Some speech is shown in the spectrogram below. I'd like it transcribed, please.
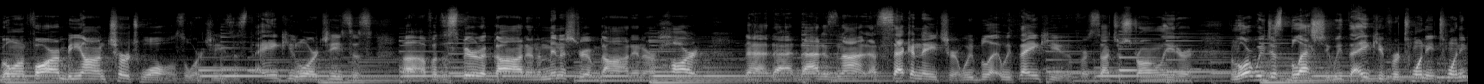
going far and beyond church walls, Lord Jesus. Thank you, Lord Jesus, uh, for the Spirit of God and the ministry of God in our heart. That, that, that is not a second nature. We, ble- we thank you for such a strong leader. And Lord, we just bless you. We thank you for 2020.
